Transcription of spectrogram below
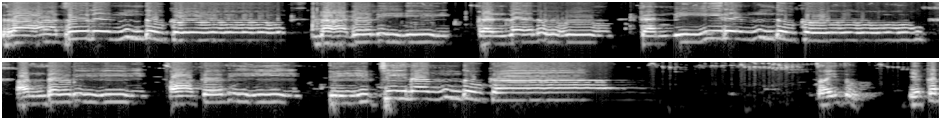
రాజులెందుకో? నగలి కళ్ళలో కన్నీరెందుకో? అందరి ఆకలి తీర్చినందుక? రైతు ఎక్కడో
